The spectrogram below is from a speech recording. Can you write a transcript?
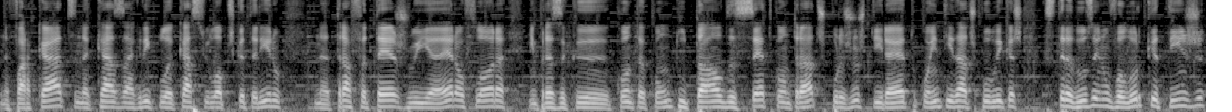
na Farcat, na Casa Agrícola Cássio Lopes Catarino, na Trafatejo e a Aeroflora, empresa que conta com um total de sete contratos por ajuste direto com entidades públicas que se traduzem num valor que atinge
